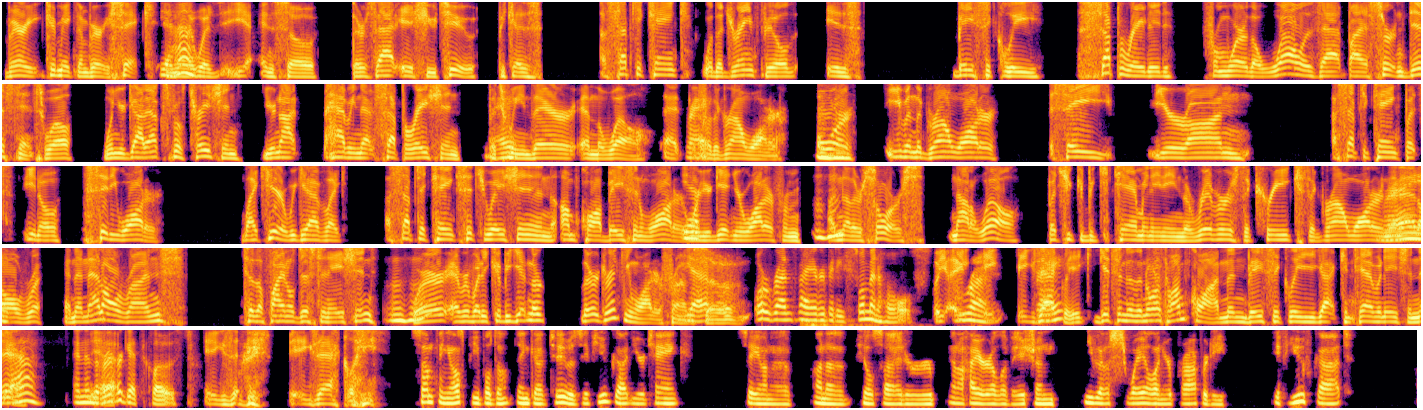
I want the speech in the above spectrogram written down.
very could make them very sick. Yeah. And it would yeah, and so there's that issue too, because a septic tank with a drain field is basically separated from where the well is at by a certain distance. Well, when you've got exfiltration, you're not having that separation between right. there and the well at, right. for the groundwater. Mm-hmm. Or even the groundwater, say you're on a septic tank, but you know, city water. Like here, we could have like a septic tank situation in Umpqua Basin water yep. where you're getting your water from mm-hmm. another source, not a well but you could be contaminating the rivers, the creeks, the groundwater, and right. then that all and then that all runs to the final destination mm-hmm. where everybody could be getting their their drinking water from. Yep. So or runs by everybody's swimming holes. Right. exactly. Right? It gets into the North Umpqua, and then basically you got contamination there. Yeah. And then yeah. the river gets closed. Exactly. Right. Exactly. Something else people don't think of too is if you've got your tank, say on a on a hillside or in a higher elevation, you've got a swale on your property. If you've got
